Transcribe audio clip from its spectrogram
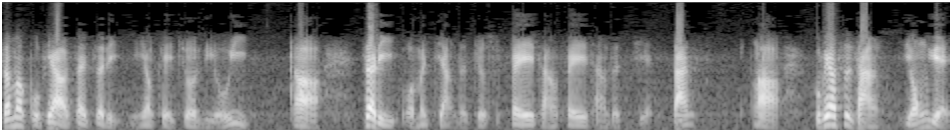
什么股票在这里你又可以做留意啊。这里我们讲的就是非常非常的简单啊，股票市场永远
